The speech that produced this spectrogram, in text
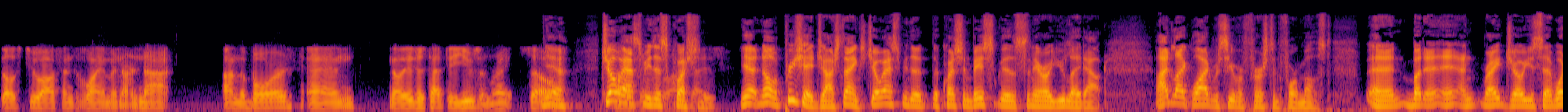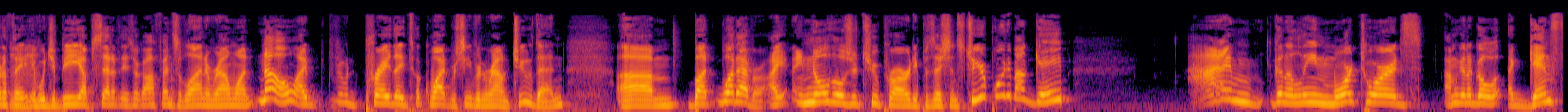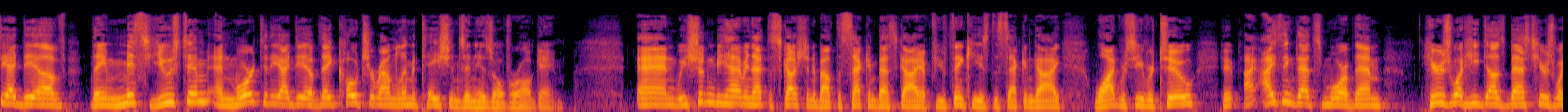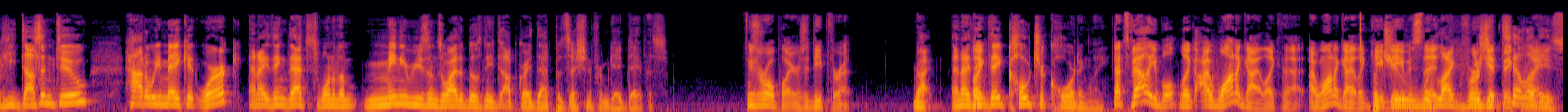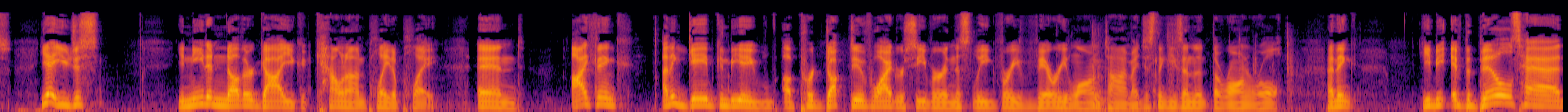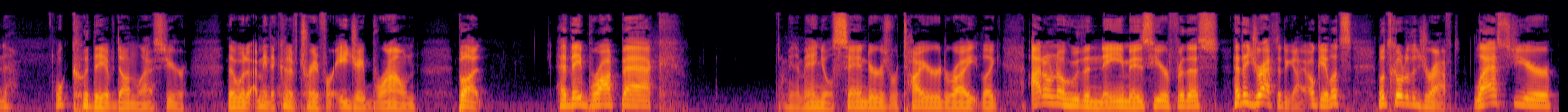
those two offensive linemen are not on the board, and you know they just have to use them right. So Yeah. Joe uh, asked me this a lot of question. guys- Yeah, no, appreciate it, Josh. Thanks. Joe asked me the, the question, basically the scenario you laid out. I'd like wide receiver first and foremost. And but and, and right, Joe, you said, what if they would you be upset if they took offensive line in round one? No, I would pray they took wide receiver in round two then. Um, but whatever. I, I know those are two priority positions. To your point about Gabe, I'm going to lean more towards I'm going to go against the idea of they misused him and more to the idea of they coach around limitations in his overall game. And we shouldn't be having that discussion about the second best guy if you think he is the second guy, wide receiver two. I, I think that's more of them. Here's what he does best. Here's what he doesn't do. How do we make it work? And I think that's one of the many reasons why the Bills need to upgrade that position from Gabe Davis. He's a role player, he's a deep threat. Right. And I think Like- they coach accordingly. That's valuable. Like I want a guy like that. I want a guy like But Gabe you Davis would that like you get big versatility. plays. Yeah, you just you need another guy you could count on play to play. And I think I think Gabe can be a, a productive wide receiver in this league for a very long time. I just think he's in the, the wrong role. I think he'd be if the Bills had what could they have done last year? That would I mean they could have traded for AJ Brown, but had they brought back I mean, Emmanuel Sanders retired, right? Like, I don't know who the name is here for this. Had they drafted a guy? Okay, let's let's go to the draft. Last year,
